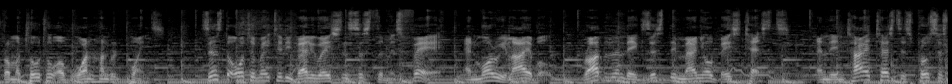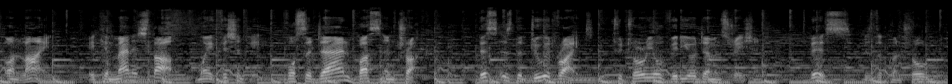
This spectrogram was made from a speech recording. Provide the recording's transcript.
from a total of 100 points. Since the automated evaluation system is fair and more reliable rather than the existing manual based tests, and the entire test is processed online, it can manage staff more efficiently. For sedan, bus, and truck, this is the Do It Right tutorial video demonstration. This is the control room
